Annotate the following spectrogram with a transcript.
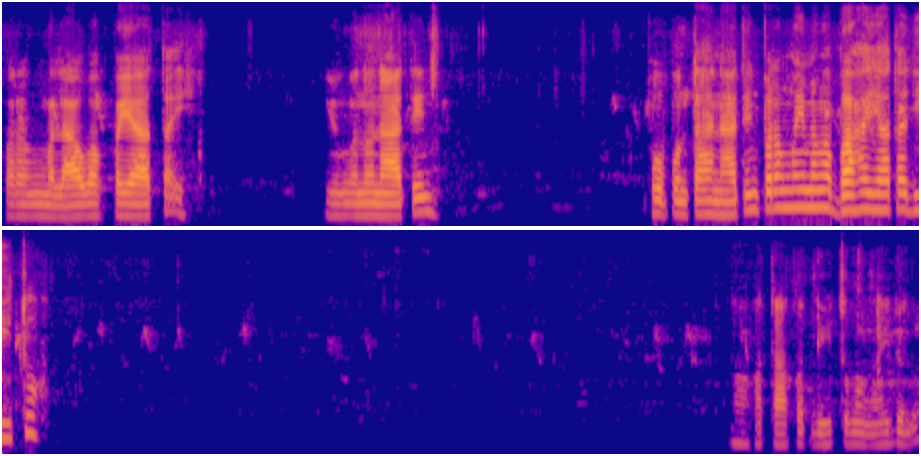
Parang malawak pa yata eh. Yung ano natin. Pupuntahan natin. Parang may mga bahay yata dito. Nakakatakot dito mga idol.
